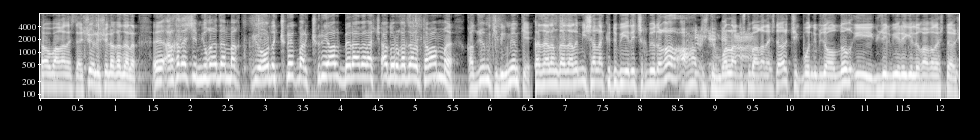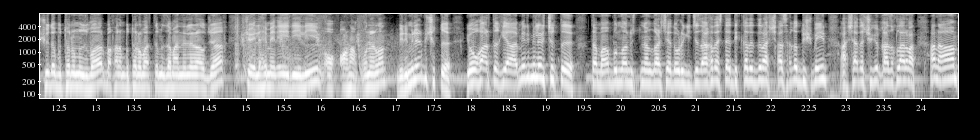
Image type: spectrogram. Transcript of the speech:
Tamam arkadaşlar şöyle şöyle kazalım. Ee, arkadaşım yukarıdan bak. Orada kürek var. Küreği al beraber aşağı doğru kazalım tamam mı? Kazıyor mu ki bilmiyorum ki. Kazalım kazalım inşallah kötü bir yere çıkmıyordur. Ah, aha düştüm. Vallahi düştüm arkadaşlar. Checkpoint'i bize aldık. İyi güzel bir yere geldik arkadaşlar. Şurada butonumuz var. Bakalım butona bastığımız zaman neler alacak. Şöyle hemen E diyelim. O anam o ne lan? Mermiler mi çıktı? Yok artık ya. Mermiler çıktı. Tamam bunların üstünden karşıya doğru gideceğiz. Arkadaşlar dikkat edin aşağı sakın düşmeyin. Düşmeyin. Aşağıda çünkü kazıklar var. Anam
